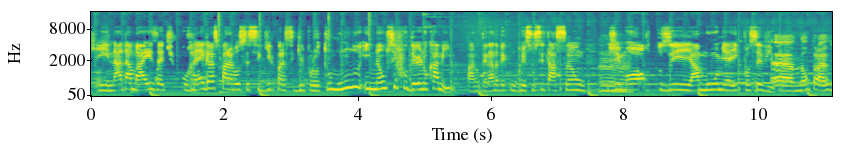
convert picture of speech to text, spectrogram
Que nada mais é tipo regras para você seguir para seguir por outro mundo e não se fuder no caminho. Tá? Não tem nada a ver com ressuscitação hum. de mortos e a múmia aí que você viu. É, não traz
